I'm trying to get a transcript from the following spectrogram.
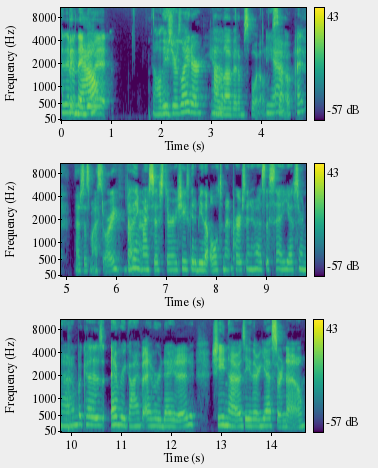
and then but when they now- do it, All these years later, I love it. I'm spoiled. yeah, So I, That's just my story. I think my sister, she's going to be the ultimate person who has to say yes or no because every guy I've ever dated, she knows either yes or no.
